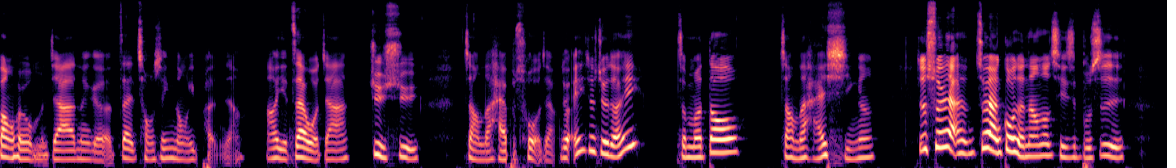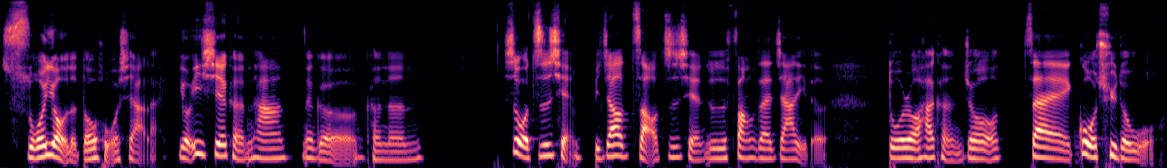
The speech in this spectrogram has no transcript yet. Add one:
放回我们家那个，再重新弄一盆这样，然后也在我家继续长得还不错，这样就哎就觉得哎怎么都长得还行啊。就虽然虽然过程当中其实不是所有的都活下来，有一些可能它那个可能是我之前比较早之前就是放在家里的多肉，它可能就在过去的我。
